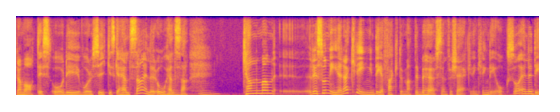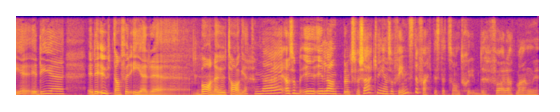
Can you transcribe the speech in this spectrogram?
dramatiskt och det är vår psykiska hälsa eller ohälsa. Mm. Mm. Kan man eh, resonera kring det faktum att det behövs en försäkring kring det också? Eller det, är det är det utanför er eh, bana överhuvudtaget? Nej, alltså i, i lantbruksförsäkringen så finns det faktiskt ett sådant skydd för att man,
